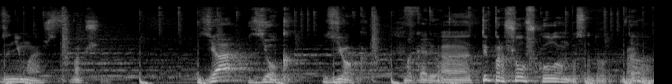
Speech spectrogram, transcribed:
занимаешься вообще? Я йог. Йог. Макарев. Э, ты прошел школу амбассадоров, да. правильно?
